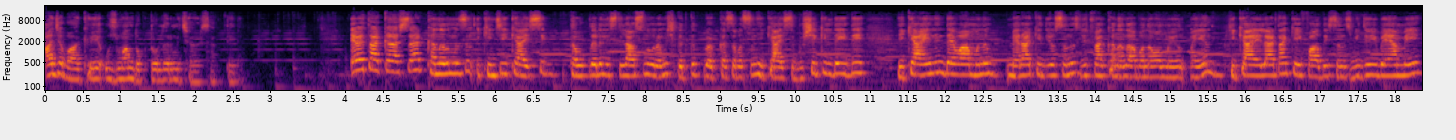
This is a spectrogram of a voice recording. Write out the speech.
acaba köye uzman doktorları mı çağırsak dedi. Evet arkadaşlar kanalımızın ikinci hikayesi tavukların istilasına uğramış Gıtgıtbörk kasabasının hikayesi bu şekildeydi. Hikayenin devamını merak ediyorsanız lütfen kanala abone olmayı unutmayın. Hikayelerden keyif aldıysanız videoyu beğenmeyi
